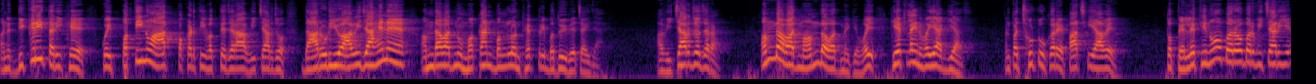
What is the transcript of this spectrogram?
અને દીકરી તરીકે કોઈ પતિનો હાથ પકડતી વખતે જરા આ વિચારજો. દારૂડિયો આવી જાય ને, અમદાવાદનું મકાન બંગલો ફેક્ટરી બધું વેચાઈ જાય આ વિચારજો જરા. અમદાવાદમાં અમદાવાદમાં કે વય કેટલાય વયા ગયા છે. અને પછી છૂટું કરે, પાછી આવે. તો પહેલેથી ન બરોબર વિચારીએ.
